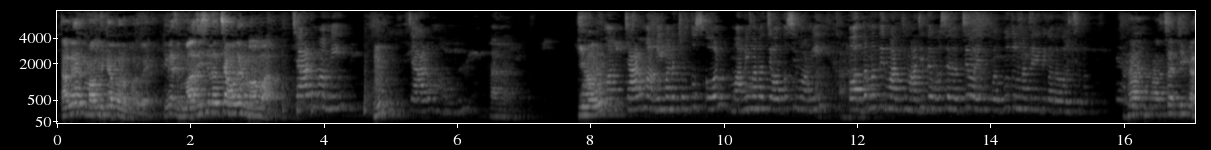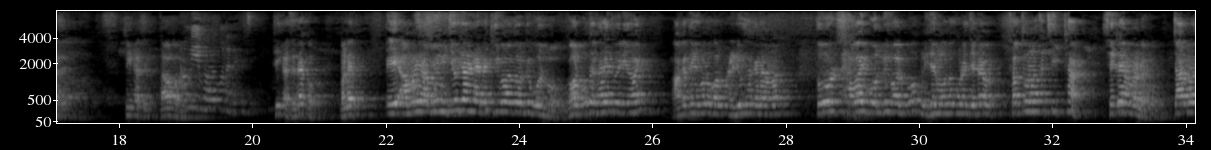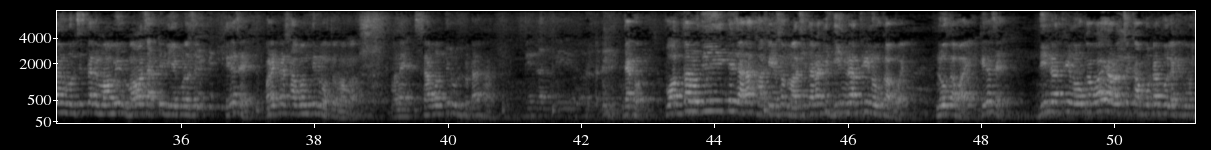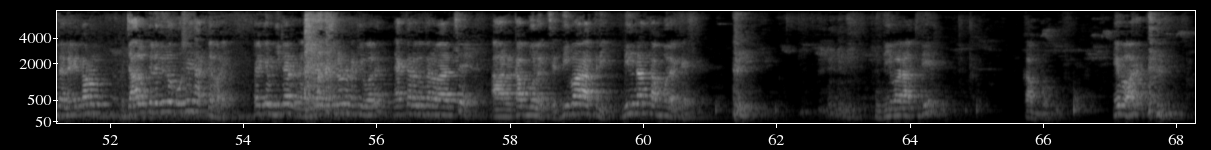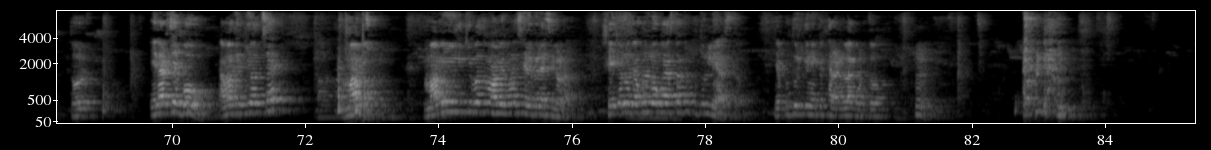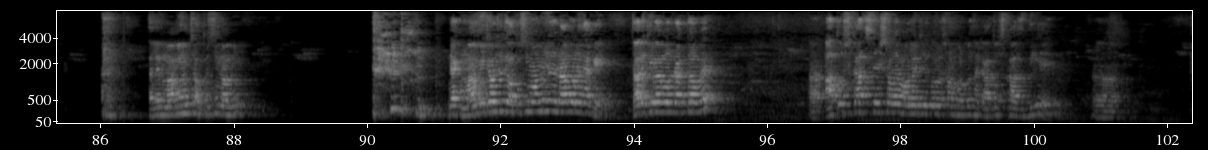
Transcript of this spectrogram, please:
তাহলে মামিটা মনে পড়বে ঠিক আছে? মাঝি ছিল হচ্ছে আমাদের মামা। চার মামি। হুম? চার মামি। হ্যাঁ চার মামি মানে চতুষ্কোণ মামি মানে হচ্ছে অতসী মামি। পদ্মা নদীর মাঝিতে বসে হচ্ছে ওই পুতুল নাচের রীতি কথা বলছিল। হ্যাঁ আচ্ছা ঠিক আছে। ঠিক আছে তাও হবে। আমি এভাবে মনে রেখেছি। ঠিক আছে দেখো মানে এই আমি আমি নিজেও জানি না এটা কীভাবে তোরকে বলব। গল্প তো এখানেই তৈরি হয়। আগে থেকে কোনো গল্প রেডিও থাকে না আমার। তোর সবাই বলবি গল্প নিজের মতো করে যেটা সবচেয়ে মনে হচ্ছে ঠিকঠাক সেটাই আমরা নেব। চার আমি বলছিস তাহলে মামি, মামা চারটে বিয়ে করেছে, ঠিক আছে? অনেকটা শ্রাবন্তীর মতো মামা। মানে শ্রাবন্তীর উল্টোটা হ্যাঁ। দেখো, পদ্মা নদীতে যারা থাকে, এসব মাঝি, তারা কি দিন রাত্রি নৌকা বয়, নৌকা বায়, ঠিক আছে? দিন রাত্রি নৌকা বায় আর হচ্ছে কাব্যটা বলে, একটা কবিতা লেখে, কারণ জাল ফেলে দিলেও বসেই থাকতে হয়। কেউ গিটার ছিল ওটা কি বলে? একতারা দুতারা বাজাচ্ছে, আর কাব্য লিখছে, দিবারাত্রি দিন রাত কাব্য লেখে। দিবারাত্রির কাব্য। এবার তোর এনার যে বউ, আমাদের কি হচ্ছে? মামি। মামি কি বলতো, মামির কোনো ছেলে পেলে ছিল না। সেই জন্য যখন লোক আসতো, একটু পুতুল নিয়ে আসতো। যে পুতুলকে নিয়ে একটু খেলাধুলা করতো। হুম। তাহলে মামি হচ্ছে অতসী মামি। দেখ, মামিটাও যদি, অতসী মামি যদি না মনে থাকে, তাহলে কীভাবে মনে রাখতে হবে? আতস কাজের সঙ্গে মামির যদি কোনো সম্পর্ক থাকে, আতস কাজ দিয়ে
